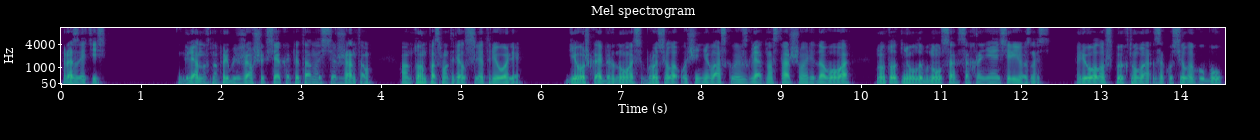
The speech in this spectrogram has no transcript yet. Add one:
Разойтись». Глянув на приближавшихся капитана с сержантом, Антон посмотрел вслед Риоли. Девушка обернулась, бросила очень неласковый взгляд на старшего рядового, но тот не улыбнулся, сохраняя серьезность. Риола вспыхнула, закусила губу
